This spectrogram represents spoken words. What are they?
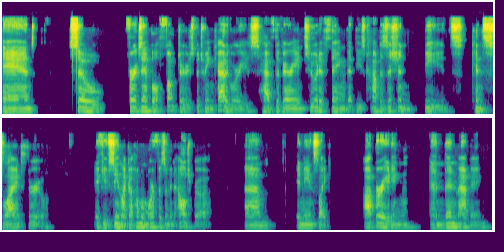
and so, for example, functors between categories have the very intuitive thing that these composition beads can slide through. If you've seen like a homomorphism in algebra, um, it means like operating and then mapping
